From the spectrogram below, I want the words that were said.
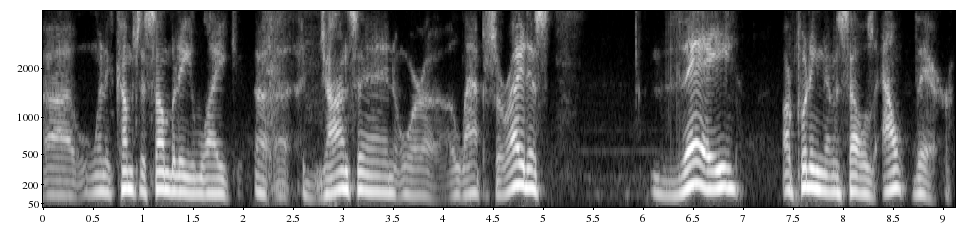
Uh, when it comes to somebody like uh, uh, Johnson or a, a Lapseritis, they are putting themselves out there.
